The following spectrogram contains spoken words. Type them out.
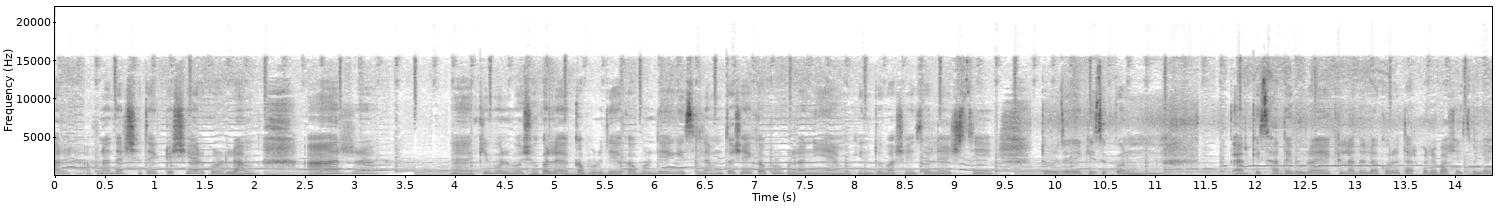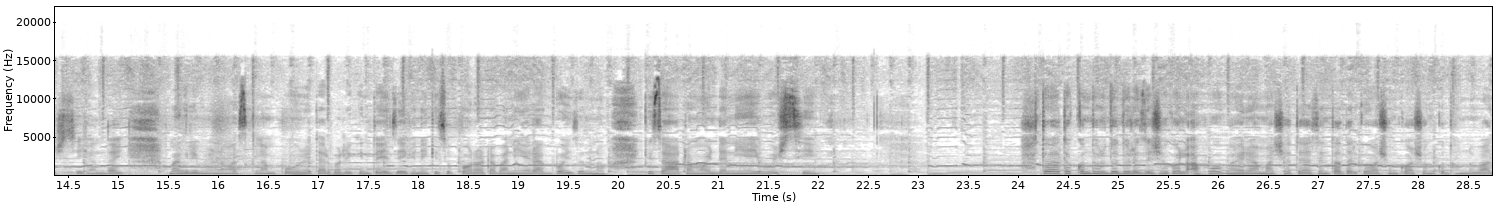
আর আপনাদের সাথে একটু শেয়ার করলাম। আর কি বলব, সকালে কাপড় দিয়ে কাপড় দিয়ে গেছিলাম, তো সেই কাপড়গুলো নিয়ে আমি কিন্তু বাসায় চলে আসছি। জায়গায় কিছুক্ষণ আর কি ছাদে ঘুরায় খেলাধুলা করে তারপরে বাসায় চলে আসছি সন্ধ্যায়। মাগরিবের নামাজ কালাম পড়ে তারপরে কিন্তু এই যে এখানে কিছু পরোটা বানিয়ে রাখব, এই জন্য কিছু আটা, ময়দা নিয়েই বসছি। তো এতক্ষণ ধৈর্য ধরে যে সকল আপু ভাইরা আমার সাথে আছেন তাদেরকে অসংখ্য অসংখ্য ধন্যবাদ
